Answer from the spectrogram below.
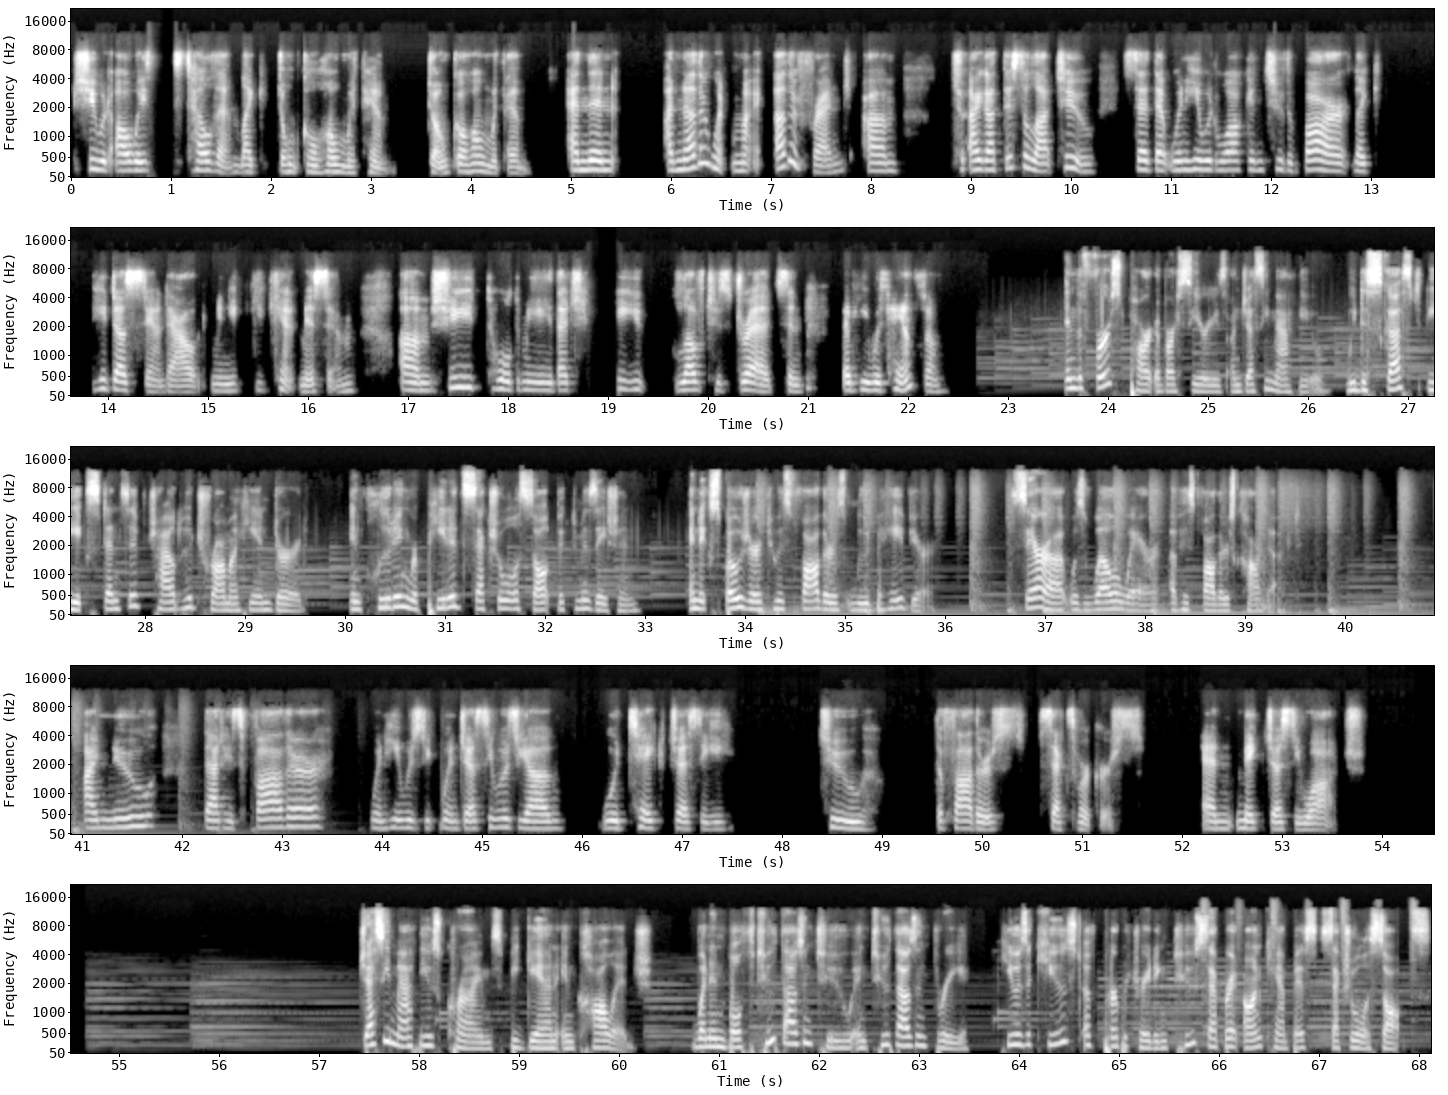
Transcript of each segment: she would always tell them, like, don't go home with him. Don't go home with him. And then another one, my other friend, um, I got this a lot too, said that when he would walk into the bar, like he does stand out. I mean, you, you can't miss him. Um, she told me that she loved his dreads and that he was handsome. In the first part of our series on Jesse Matthew, we discussed the extensive childhood trauma he endured, including repeated sexual assault victimization and exposure to his father's lewd behavior. Sarah was well aware of his father's conduct. I knew that his father, when he was when Jesse was young, would take Jesse to the father's sex workers and make Jesse watch. Jesse Matthews' crimes began in college, when in both 2002 and 2003, he was accused of perpetrating two separate on campus sexual assaults.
